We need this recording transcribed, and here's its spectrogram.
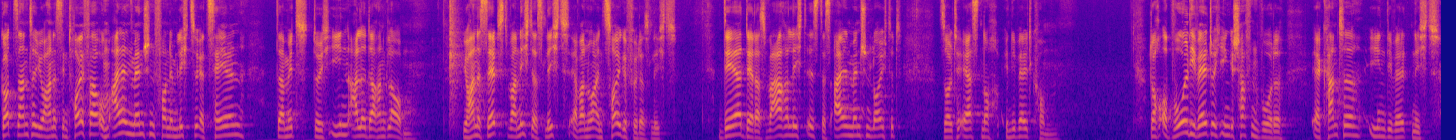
Gott sandte Johannes den Täufer, um allen Menschen von dem Licht zu erzählen, damit durch ihn alle daran glauben. Johannes selbst war nicht das Licht, er war nur ein Zeuge für das Licht. Der, der das wahre Licht ist, das allen Menschen leuchtet, sollte erst noch in die Welt kommen. Doch obwohl die Welt durch ihn geschaffen wurde, erkannte ihn die Welt nicht.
